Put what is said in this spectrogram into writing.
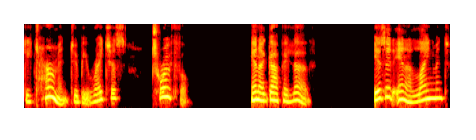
determined to be righteous, truthful, in agape love. Is it in alignment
